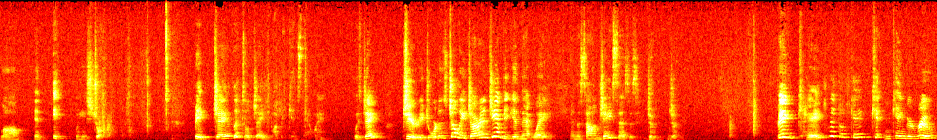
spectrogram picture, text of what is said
long and I when he's short. Big J, little j, what begins that way? With J, Jerry Jordan's Jelly Jar and Jam begin that way. And the sound J says is J, J. Big K, little K, kitten kangaroo,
